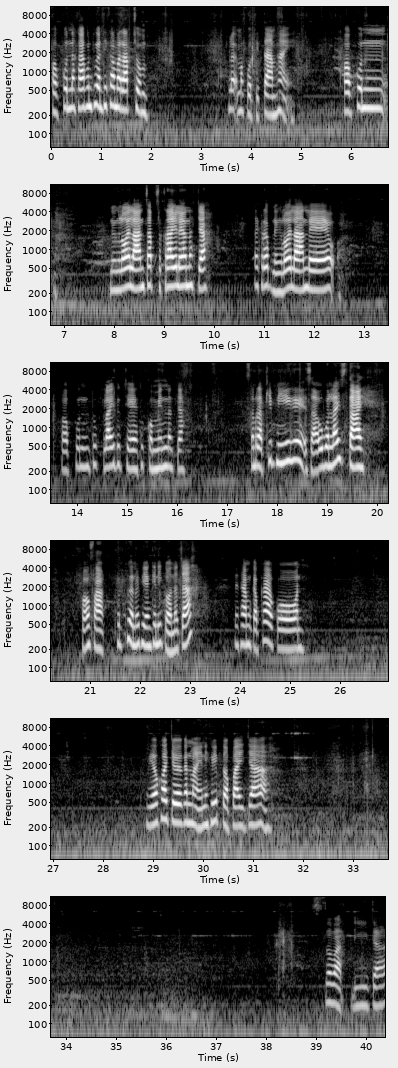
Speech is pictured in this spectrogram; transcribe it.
ขอบคุณนะคะเพื่อนๆที่เข้ามารับชม และมากดติดตามให้ ขอบคุณหนึ่งร้อยล้านซับสไครต์แล้วนะจ๊ะ ได้ครับหนึ่งร้อยล้านแล้ว ขอบคุณทุกไลค์ทุกแชร์ทุกคอมเมนต์นะจ๊ะสำหรับคลิปนี้สาวอุบนไลฟ์สไตล์ขอฝากเพื่อนๆไว้เพียงแค่นี้ก่อนนะจ๊ะ ไปทำกับข้าวก่อน เดี๋ยวค่อยเจอกันใหม่ในคลิปต่อไปจ้าสวัสดีจ้า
